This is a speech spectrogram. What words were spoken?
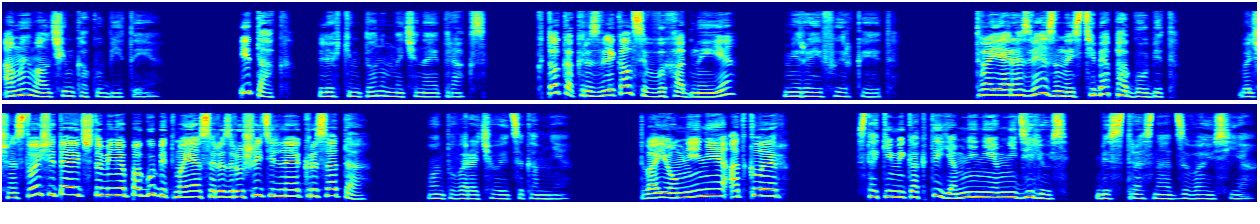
а мы молчим, как убитые. «Итак», — легким тоном начинает Ракс, «кто как развлекался в выходные?» Мирей фыркает. «Твоя развязанность тебя погубит». «Большинство считает, что меня погубит моя соразрушительная красота». Он поворачивается ко мне. «Твое мнение от Клэр?» «С такими, как ты, я мнением не делюсь. — бесстрастно отзываюсь я.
